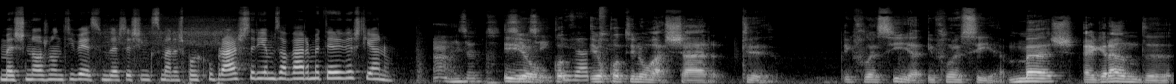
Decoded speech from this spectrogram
mas se nós não tivéssemos estas 5 semanas para recuperar, estaríamos a dar a matéria deste ano. Ah, exato. E sim, eu, sim. co- Exato. eu continuo a achar que influencia, influencia, mas a grande,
